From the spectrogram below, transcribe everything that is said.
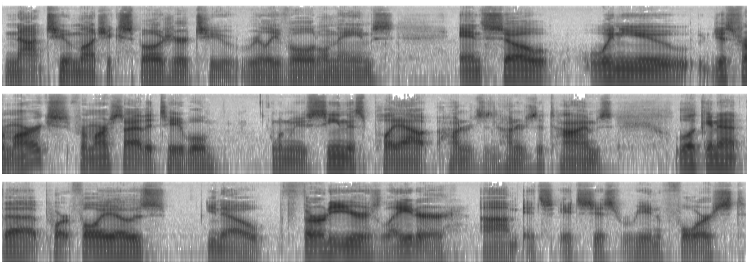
not too much exposure to really volatile names. And so when you just from our from our side of the table, when we've seen this play out hundreds and hundreds of times, looking at the portfolios, you know, 30 years later, um, it's it's just reinforced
